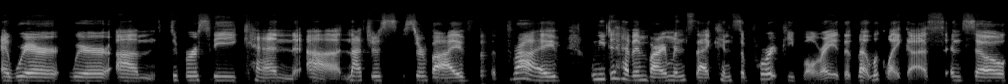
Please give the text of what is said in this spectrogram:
and where where um, diversity can uh, not just survive but thrive we need to have environments that can support people, right, that, that look like us. And so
